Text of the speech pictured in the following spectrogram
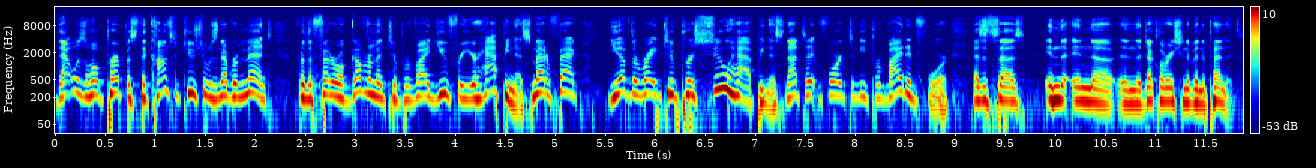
That was the whole purpose. The Constitution was never meant for the federal government to provide you for your happiness. Matter of fact, you have the right to pursue happiness, not to, for it to be provided for, as it says in the in the in the Declaration of Independence.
